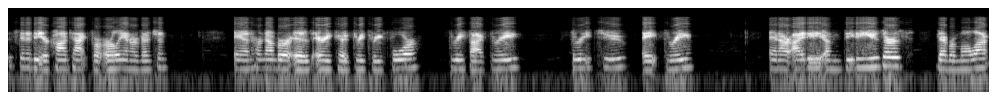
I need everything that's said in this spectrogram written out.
is going to be your contact for early intervention. And her number is area code 334-353-3283. And our ID um, DD users, Deborah Moloch,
